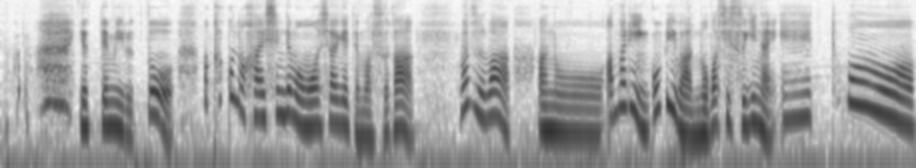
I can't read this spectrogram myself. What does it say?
言ってみると、まあ、過去の配信でも申し上げてますが、まずは、あのあまり語尾は伸ばしすぎない。えー、っと、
